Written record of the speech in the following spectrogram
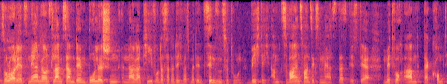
So Leute, jetzt nähern wir uns langsam dem bullischen Narrativ und das hat natürlich was mit den Zinsen zu tun. Wichtig, am 22. März, das ist der Mittwochabend, da kommt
